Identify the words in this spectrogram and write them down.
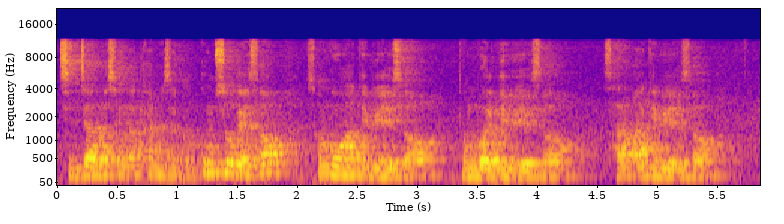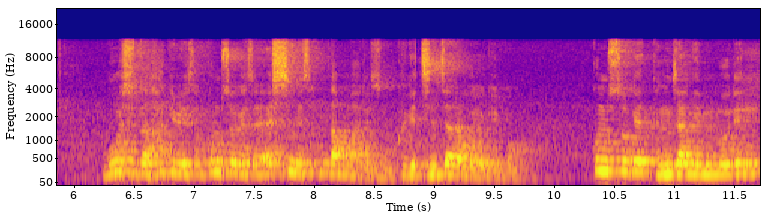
진짜로 생각하면서 그 꿈속에서 성공하기 위해서 돈 벌기 위해서 사랑하기 위해서 무엇이든 하기 위해서 꿈속에서 열심히 산단 말이죠. 그게 진짜라고 여기고 꿈속에 등장인물인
